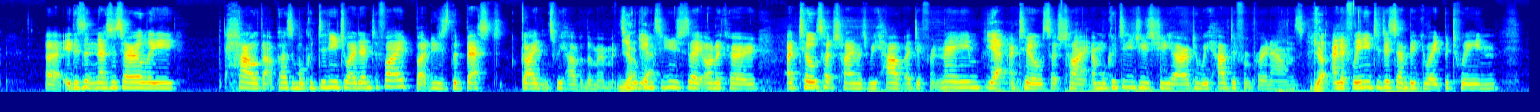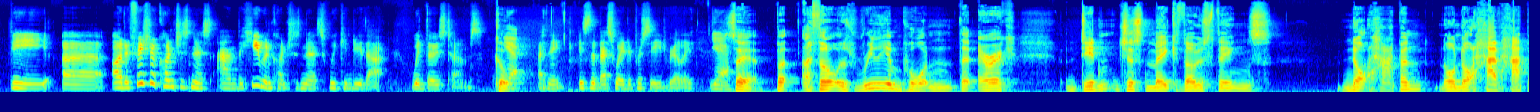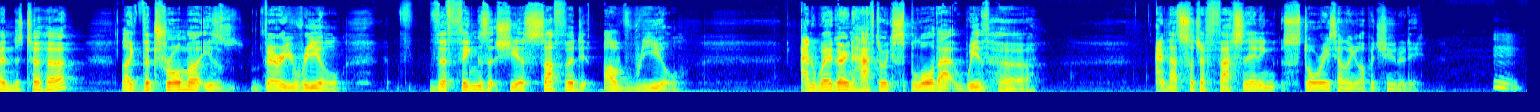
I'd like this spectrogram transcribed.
uh, it isn't necessarily how that person will continue to identify, but it is the best guidance we have at the moment. So Yeah. we'll Yeah. continue to say Oniko until such time as we have a different name. Yeah. Until such time, and we'll continue to use she, her until we have different pronouns. Yeah. And if we need to disambiguate between the uh, artificial consciousness and the human consciousness, we can do that with those terms. Cool. Yeah. I think is the best way to proceed, really. Yeah. So yeah, but I thought it was really important that Eric didn't just make those things not happen or not have happened to her. Like the trauma is very real. The things that she has suffered are real. And we're going to have to explore that with her. And that's such a fascinating storytelling opportunity. Mm.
